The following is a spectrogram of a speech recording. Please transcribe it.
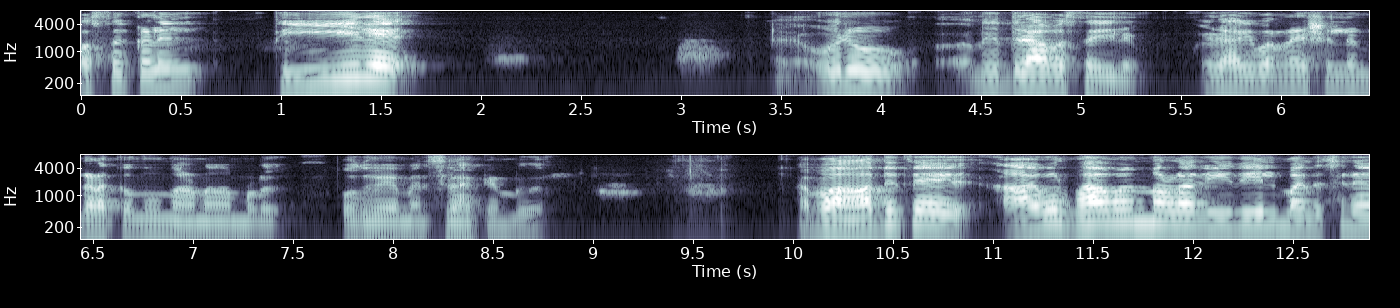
വസ്തുക്കളിൽ തീരെ ഒരു നിദ്രാവസ്ഥയിലും ഒരു ഹൈബർനേഷനിലും കിടക്കുന്നു എന്നാണ് നമ്മൾ പൊതുവെ മനസ്സിലാക്കേണ്ടത്. അപ്പോൾ ആദ്യത്തെ ആവിർഭാവം എന്നുള്ള രീതിയിൽ മനസ്സിന്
